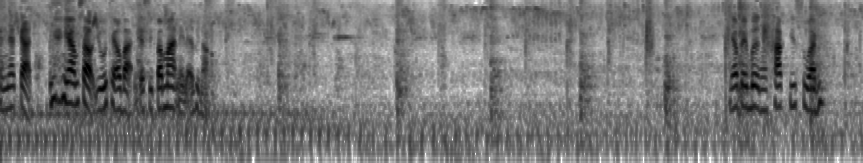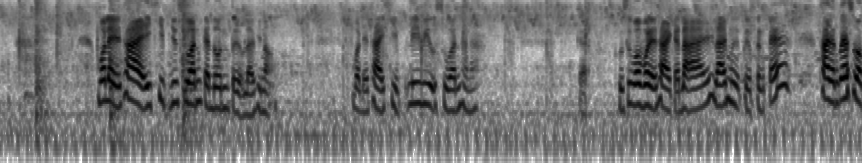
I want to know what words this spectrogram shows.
บรรยากาศยามเสาร์อยู่แถวบ้านกสิประมาณนี่แหละพี่น้อง ดี๋ยวไปเบิ่งพักอยู่สวนบ่ได้ถ่ายคลิปอยู่สวนกระโดนเติบแล้วพี่น้องบ่ได้ถ่ายคลิปรีวิวสวนค่ะนะก็รู้สึกว่าบ่ได้ถ่ายก็หลายหลายมือเติบตั้งแต่ถ่ายตั้งแต่ส่วง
